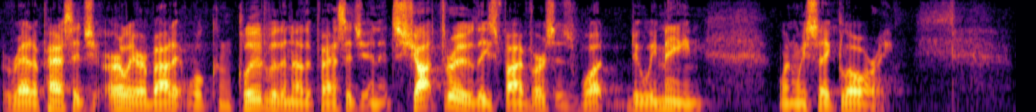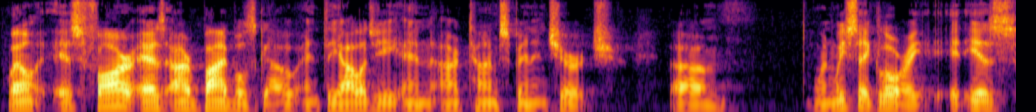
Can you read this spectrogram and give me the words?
read a passage earlier about it. We'll conclude with another passage, and it's shot through these five verses. What do we mean? when we say glory? Well, as far as our Bibles go and theology and our time spent in church, um, when we say glory, it is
